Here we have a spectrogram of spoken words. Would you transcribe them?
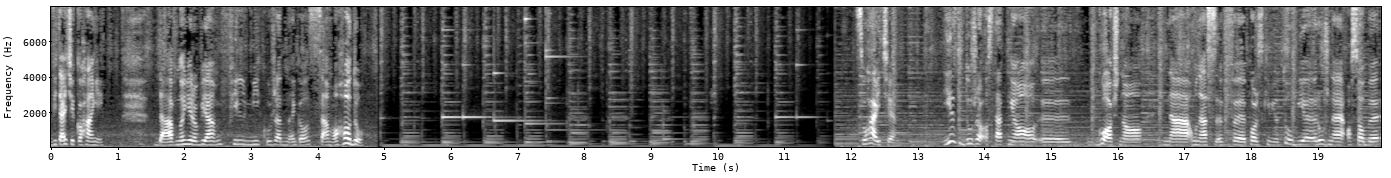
Witajcie kochani. Dawno nie robiłam filmiku żadnego z samochodu. Słuchajcie, jest dużo ostatnio y, głośno na, u nas w polskim YouTubie. Różne osoby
